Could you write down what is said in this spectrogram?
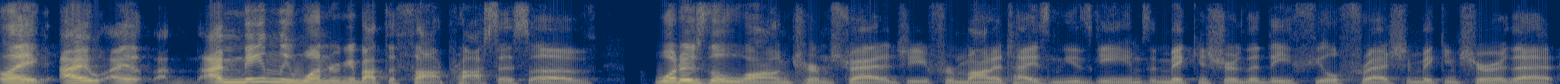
like I, I I'm mainly wondering about the thought process of what is the long-term strategy for monetizing these games and making sure that they feel fresh and making sure that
